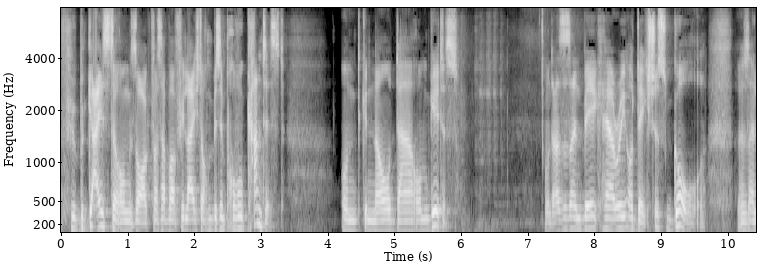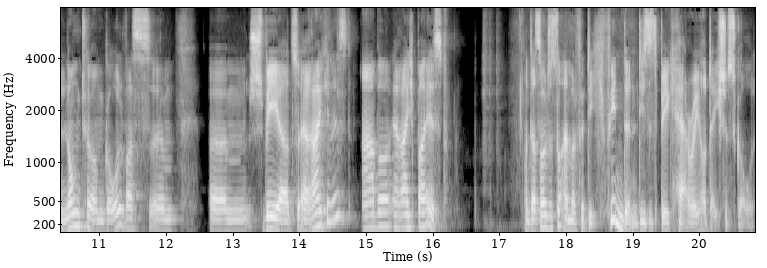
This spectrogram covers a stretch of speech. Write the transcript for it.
für Begeisterung sorgt, was aber vielleicht auch ein bisschen provokant ist. Und genau darum geht es. Und das ist ein Big, Hairy, Audacious Goal. Das ist ein Long-Term Goal, was ähm, ähm, schwer zu erreichen ist, aber erreichbar ist. Und das solltest du einmal für dich finden, dieses Big, Hairy, Audacious Goal.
